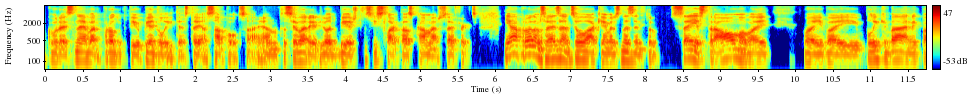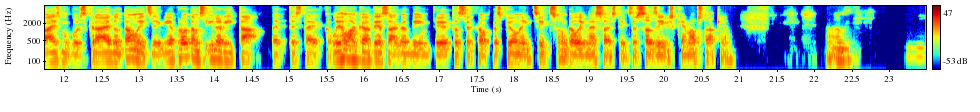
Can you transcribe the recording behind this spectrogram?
kur es nevaru produktīvi piedalīties tajā sapulcē. Ja? Tas jau arī ir ļoti bieži tas izslēgtās kameras efekts. Jā, protams, reizēm cilvēkiem ir, nezinu, sejas trauma vai ne vai, vai pliki bērni pa aizmuguri skraida un tam līdzīgi. Ja, protams, ir arī tā, bet es teiktu, ka lielākā tiesā gadījumā tie, tas ir kaut kas pilnīgi cits un galīgi nesaistīts ar sadzīviskiem apstākļiem. Um, nu,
